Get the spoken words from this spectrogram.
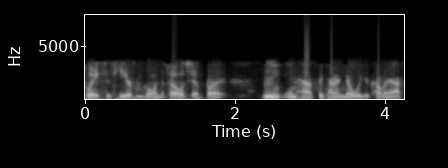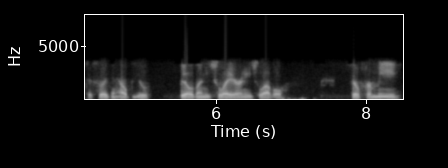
places here from going to fellowship, but being in house, they kind of know what you're coming after, so they can help you build on each layer and each level. So for me,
